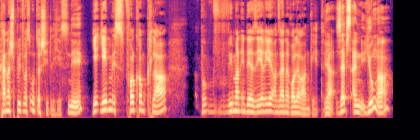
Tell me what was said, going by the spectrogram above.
Keiner spielt was Unterschiedliches. Nee. Je, jedem ist vollkommen klar, wie man in der Serie an seine Rolle rangeht. Ja, selbst ein junger,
